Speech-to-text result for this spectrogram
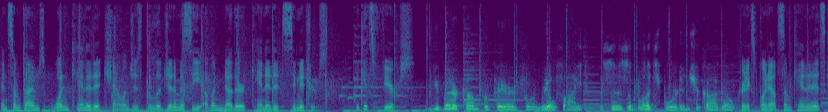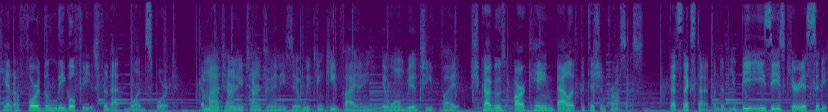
And sometimes one candidate challenges the legitimacy of another candidate's signatures. It gets fierce. You better come prepared for a real fight. This is a blood sport in Chicago. Critics point out some candidates can't afford the legal fees for that blood sport. And my attorney turned to me and he said, We can keep fighting. It won't be a cheap fight. Chicago's arcane ballot petition process. That's next time on WBEZ's Curious City.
